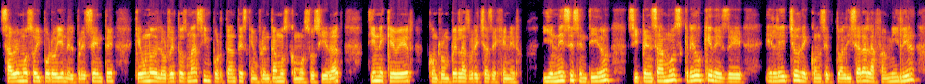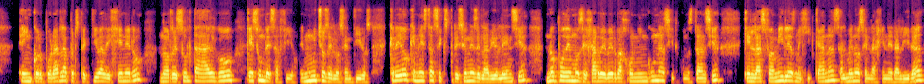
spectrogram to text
Sabemos hoy por hoy en el presente que uno de los retos más importantes que enfrentamos como sociedad tiene que ver con romper las brechas de género. Y en ese sentido, si pensamos, creo que desde el hecho de conceptualizar a la familia, e incorporar la perspectiva de género nos resulta algo que es un desafío en muchos de los sentidos. Creo que en estas expresiones de la violencia no podemos dejar de ver bajo ninguna circunstancia que en las familias mexicanas, al menos en la generalidad,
